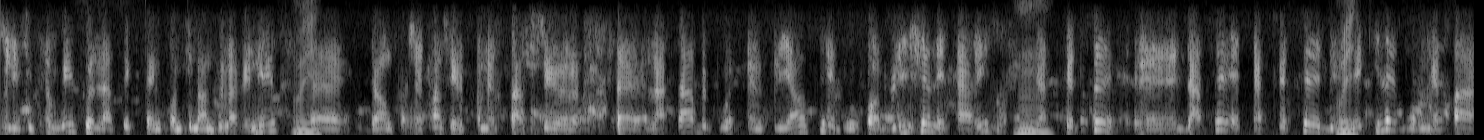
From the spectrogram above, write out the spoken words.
sollicité, vu que l'Afrique est un continent de l'avenir. Euh, donc, je pense qu'il faut mettre ça sur euh, la table pour influencer, pour obliger les tarifs hmm. d'accepter, euh, d'accepter des équilibres pour ne pas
